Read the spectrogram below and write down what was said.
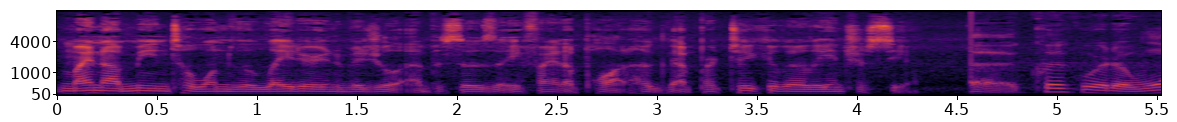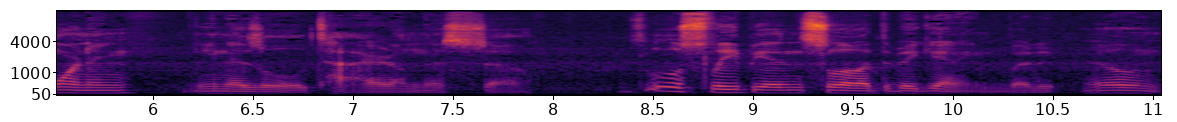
It might not be until one of the later individual episodes that you find a plot hook that particularly interests you. A quick word of warning Nina's a little tired on this, so it's a little sleepy and slow at the beginning, but it will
